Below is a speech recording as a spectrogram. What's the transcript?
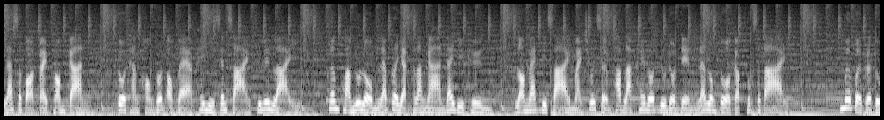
และสปอร์ตไปพร้อมกัน ตัวถังของรถออกแบบให้มีเส้นสายที่ลื่นไหล เพิ่มความรุ่ลมและประหยัดพลังงานได้ดีขึ้น ล้อแม็กดีไซน์ใหม่ช่วยเสริมภาพลักษณ์ให้รถดูโดดเด่นและลงตัวกับทุกสไตล์ เมื่อเปิดประตู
